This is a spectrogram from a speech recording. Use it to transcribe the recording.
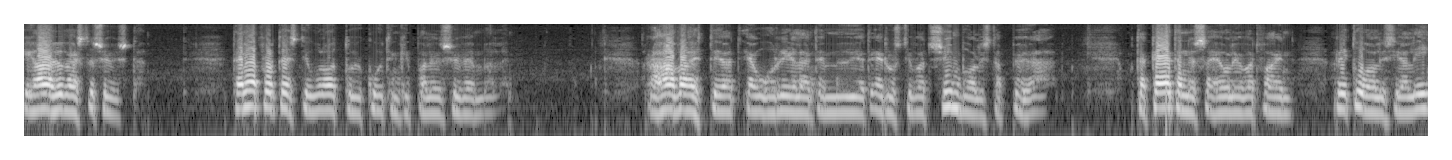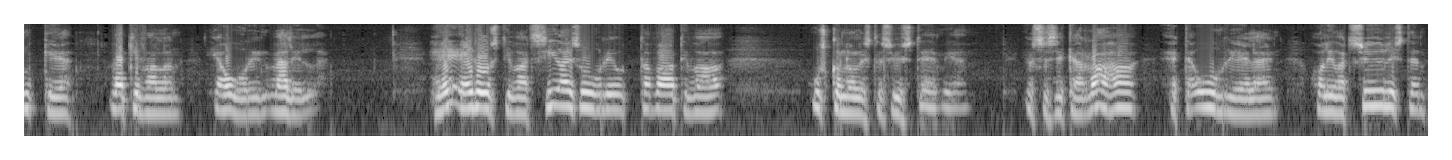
Ihan hyvästä syystä. Tämä protesti ulottui kuitenkin paljon syvemmälle. Rahavaihtajat ja uhrieläinten myyjät edustivat symbolista pyhää mutta käytännössä he olivat vain rituaalisia linkkejä väkivallan ja uhrin välillä. He edustivat sijaisuuriutta vaativaa uskonnollista systeemiä, jossa sekä raha että uhrieläin olivat syyllisten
